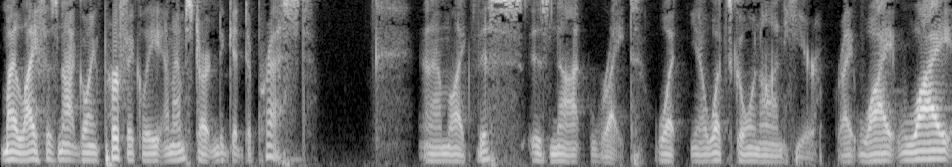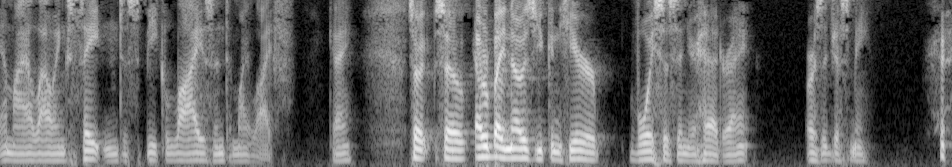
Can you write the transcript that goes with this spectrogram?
my life is not going perfectly and I'm starting to get depressed. And I'm like, this is not right. What, you know, what's going on here, right? Why, why am I allowing Satan to speak lies into my life? Okay. So, so everybody knows you can hear voices in your head, right? Or is it just me?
